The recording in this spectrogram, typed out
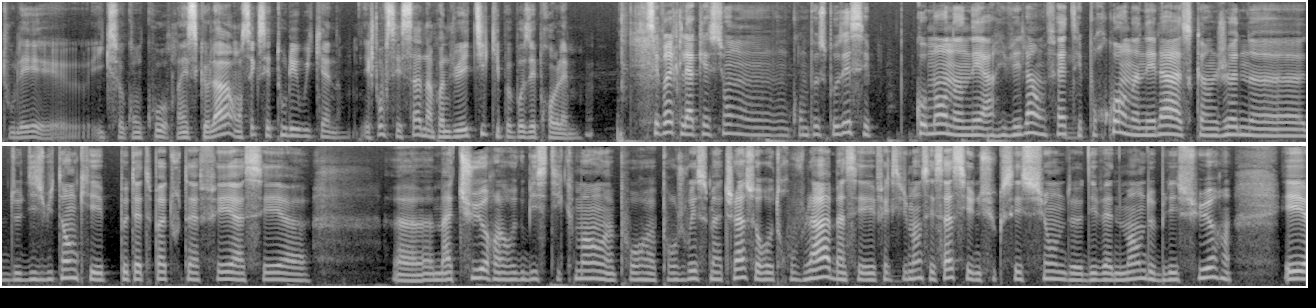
tous les X concours. Est-ce que là, on sait que c'est tous les week-ends. Et je trouve que c'est ça, d'un point de vue éthique, qui peut poser problème. C'est vrai que la question qu'on peut se poser, c'est comment on en est arrivé là en fait et pourquoi on en est là à ce qu'un jeune euh, de 18 ans qui est peut-être pas tout à fait assez euh, euh, mature rugbystiquement pour, pour jouer ce match-là se retrouve là, ben c'est effectivement c'est ça, c'est une succession d'événements, de, blessures et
